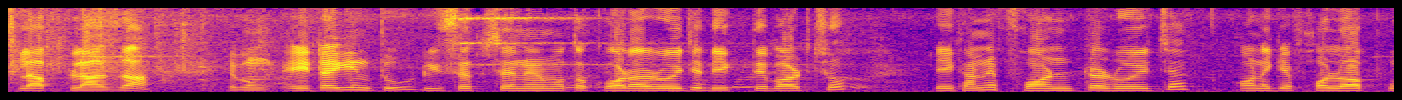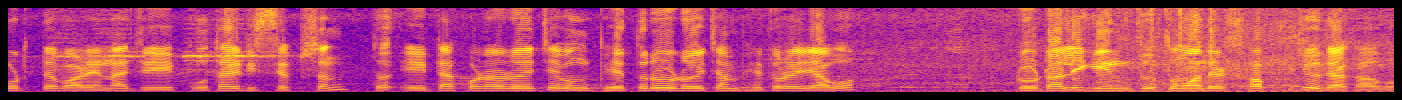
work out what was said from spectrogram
স্লাব প্লাজা এবং এটা কিন্তু রিসেপশনের মতো করা রয়েছে, দেখতে পারছ এখানে ফন্টটা রয়েছে। অনেকে ফলো আপ করতে পারে না যে কোথায় রিসেপশন তো এইটা করা রয়েছে এবং ভেতরেও রয়েছে। আমি ভেতরে যাব। টোটালি কিন্তু তোমাদের সব কিছু দেখাবো।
